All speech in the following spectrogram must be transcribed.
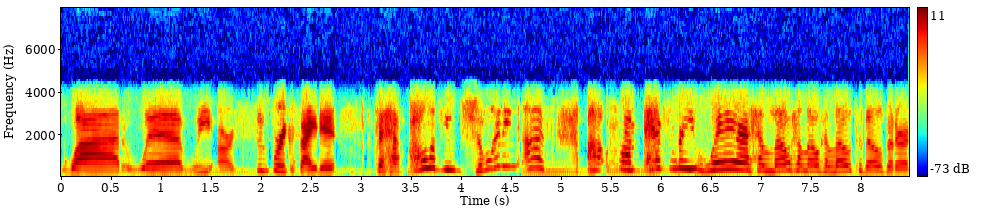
wide web. We are super excited to have all of you joining us uh, from everywhere. Hello, hello, hello to those that are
